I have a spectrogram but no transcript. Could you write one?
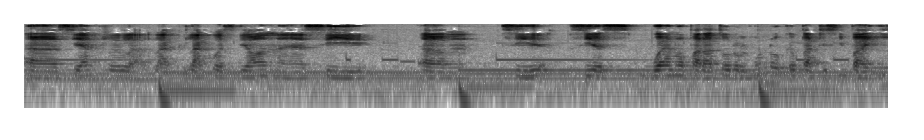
Uh, siempre la, la, cuestión es si, um, si, si, es bueno para todo el mundo que participa allí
